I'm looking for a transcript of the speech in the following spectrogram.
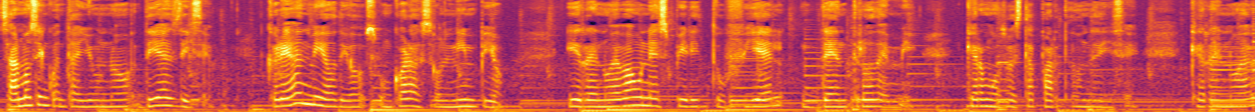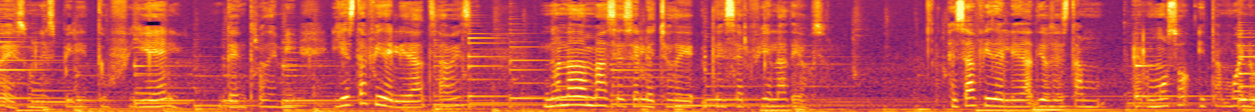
Salmo 51, 10 dice, Crea en mí, oh Dios, un corazón limpio y renueva un espíritu fiel dentro de mí. Qué hermoso esta parte donde dice que renueves un espíritu fiel dentro de mí. Y esta fidelidad, ¿sabes? No nada más es el hecho de, de ser fiel a Dios, esa fidelidad, Dios es tan hermoso y tan bueno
